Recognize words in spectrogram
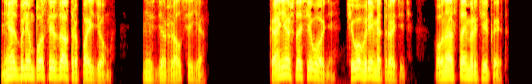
Нет, блин, послезавтра пойдем. Не сдержался я. «Конечно, сегодня. Чего время тратить? У нас таймер тикает.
